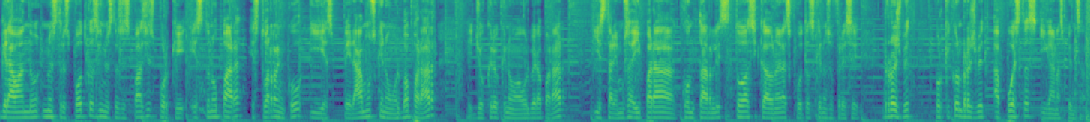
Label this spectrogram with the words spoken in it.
grabando nuestros podcasts y nuestros espacios porque esto no para, esto arrancó y esperamos que no vuelva a parar. Eh, yo creo que no va a volver a parar y estaremos ahí para contarles todas y cada una de las cuotas que nos ofrece Rochbet porque con Rochbet apuestas y ganas pensando.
